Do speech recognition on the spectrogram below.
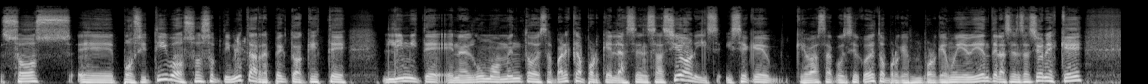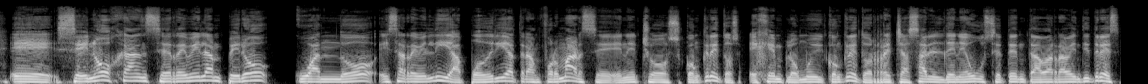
sos eh, positivo, sos optimista respecto a que este límite en algún momento desaparezca? Porque la sensación, y, sé que, que, vas a coincidir con esto porque, porque es muy evidente, la sensación es que eh, se enojan, se rebelan, pero cuando esa rebeldía podría transformarse en hechos concretos, ejemplo muy concreto, rechazar el DNU 70 barra 23,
